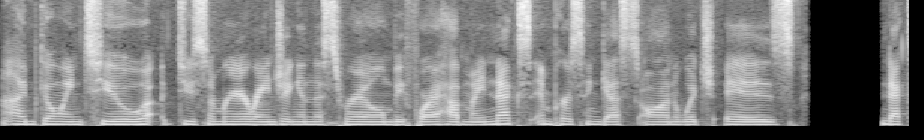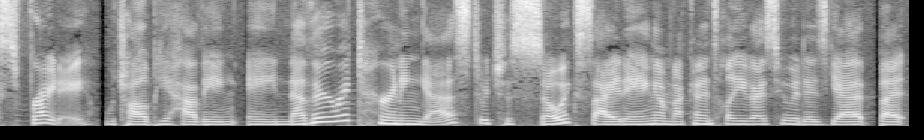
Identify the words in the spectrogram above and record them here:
I'm going to do some rearranging in this room before I have my next in person guest on, which is next Friday, which I'll be having another returning guest, which is so exciting. I'm not going to tell you guys who it is yet, but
